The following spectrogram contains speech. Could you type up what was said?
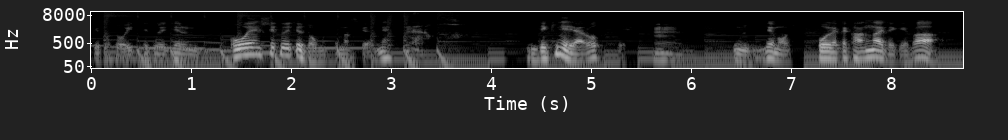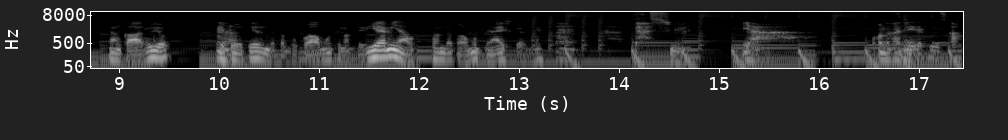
ってことを言ってくれてる、応援してくれてると思ってますけどね。ほど。なるほできねえやろって。ど。うん。うん。でも、こうやって考えていけば、なんかあるよってくれてるんだと僕は思ってますけど、嫌味なおっさんだとは思ってないですけどね。うん、確かに。いやー、こんな感じで大丈夫ですか？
